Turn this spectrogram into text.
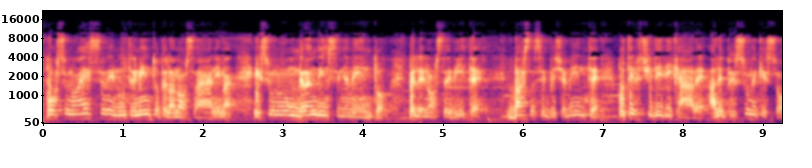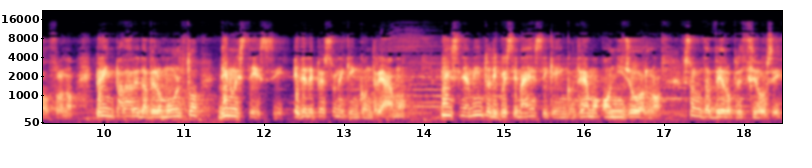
possono essere nutrimento per la nostra anima e sono un grande insegnamento per le nostre vite. Basta semplicemente poterci dedicare alle persone che soffrono per imparare davvero molto di noi stessi e delle persone che incontriamo. L'insegnamento di questi maestri che incontriamo ogni giorno sono davvero preziosi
